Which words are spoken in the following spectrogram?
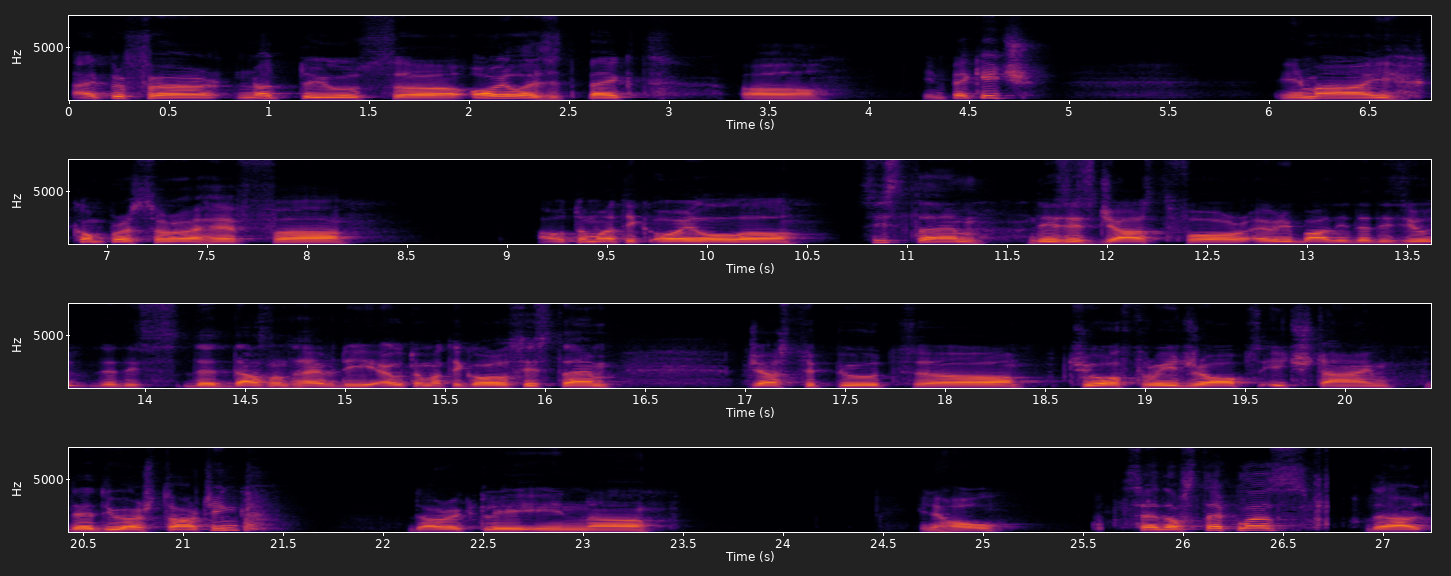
I prefer not to use uh, oil as it's packed uh, in package. In my compressor I have uh, automatic oil uh, system. This is just for everybody that is used, that is that does not have the automatic oil system. Just to put uh, two or three drops each time that you are starting directly in in a hole. Set of stepless. There are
